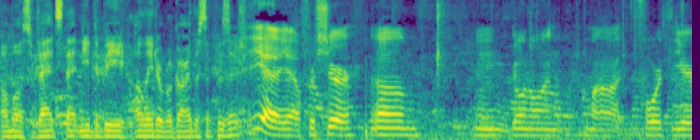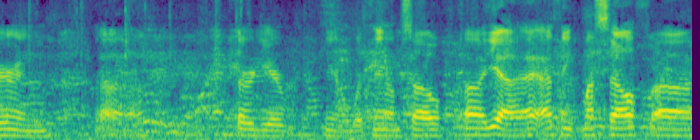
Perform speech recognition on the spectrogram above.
almost vets that need to be a leader regardless of position. Yeah, yeah, for sure. Um, Mean, going on my fourth year and uh, third year, you know, with him. So uh, yeah, I, I, think myself, uh,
